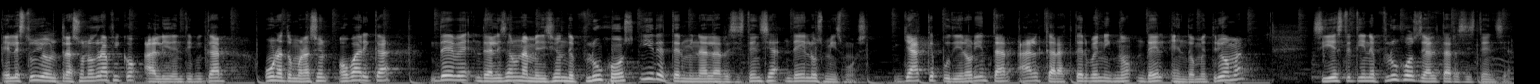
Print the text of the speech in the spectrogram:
El estudio ultrasonográfico, al identificar una tumoración ovárica, debe realizar una medición de flujos y determinar la resistencia de los mismos, ya que pudiera orientar al carácter benigno del endometrioma si éste tiene flujos de alta resistencia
